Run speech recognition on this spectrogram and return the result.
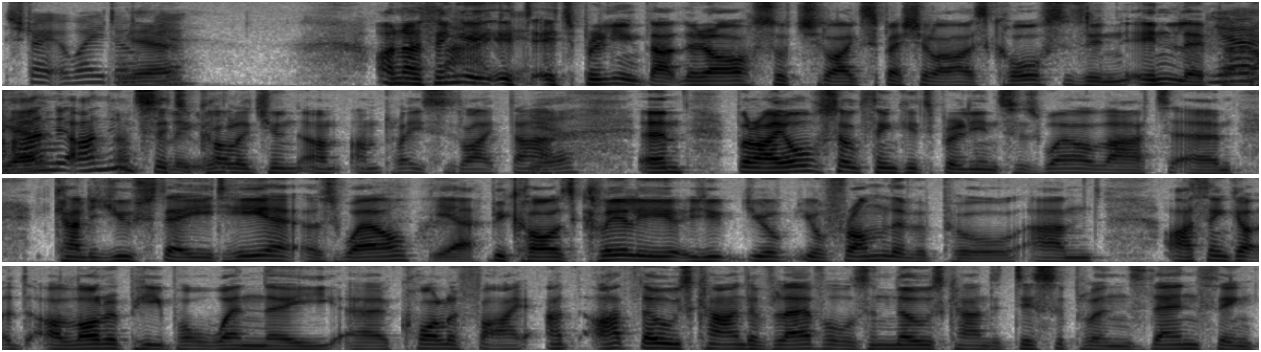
straight away, don't Yeah. you? And I think it, it, it's brilliant that there are such like specialised courses in in Lip Yeah. Yeah, and, and in City. College and, and, and places like that. Yeah. Um, but I also think it's brilliant as well that um, kind of you stayed here as well. Yeah. Because clearly you, you're, you're from Liverpool, and I think a, a lot of people when they uh, qualify at, at those kind of levels and those kind of disciplines, then think,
